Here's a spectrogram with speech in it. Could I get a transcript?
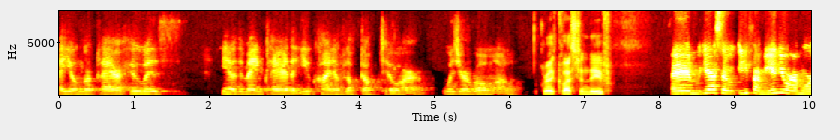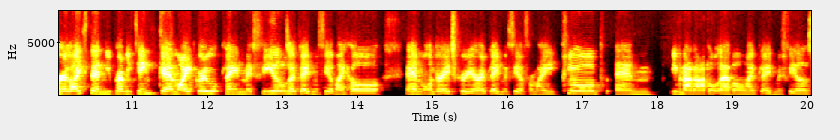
a younger player, who was, you know, the main player that you kind of looked up to or was your role model? Great question, Niamh. Um, yeah, so Aoife, me and you are more alike than you probably think. Um, I grew up playing midfield. I played midfield my whole um, underage career. I played midfield for my club, um, even at adult level, and I played midfield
